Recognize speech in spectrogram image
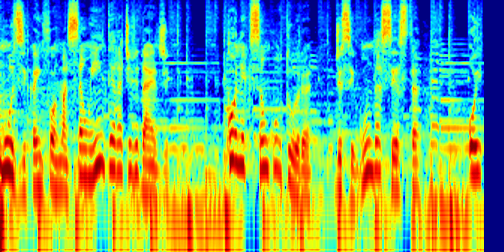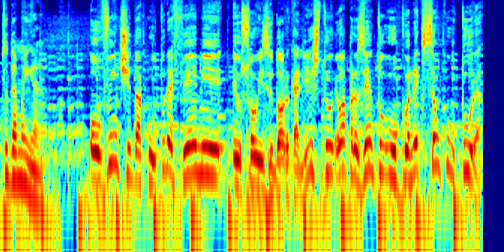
Música, informação e interatividade. Conexão Cultura, de segunda a sexta, 8 da manhã. Ouvinte da Cultura FM, eu sou Isidoro Calixto, eu apresento o Conexão Cultura.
